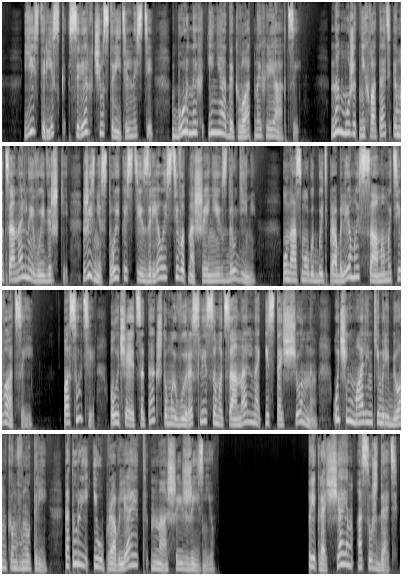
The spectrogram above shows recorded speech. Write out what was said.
есть риск сверхчувствительности, бурных и неадекватных реакций. Нам может не хватать эмоциональной выдержки, жизнестойкости, зрелости в отношениях с другими. У нас могут быть проблемы с самомотивацией. По сути, получается так, что мы выросли с эмоционально истощенным, очень маленьким ребенком внутри, который и управляет нашей жизнью прекращаем осуждать.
